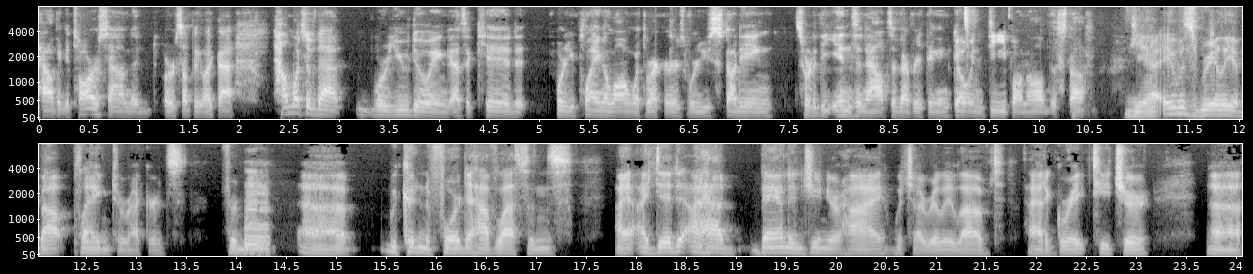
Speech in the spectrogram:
how the guitar sounded or something like that. How much of that were you doing as a kid were you playing along with records? Were you studying sort of the ins and outs of everything and going deep on all of this stuff? Yeah, it was really about playing to records for me. Mm-hmm. Uh, we couldn't afford to have lessons. I, I, did. I had band in junior high, which I really loved. I had a great teacher, uh,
